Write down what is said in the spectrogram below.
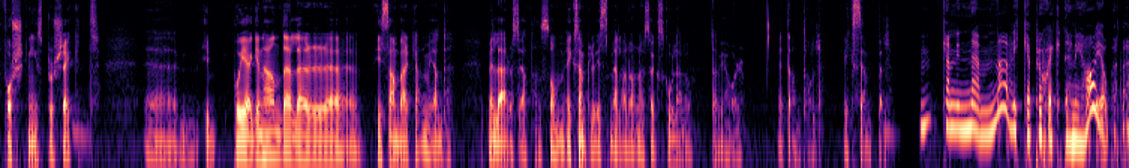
forskningsprojekt på egen hand eller i samverkan med, med lärosäten som exempelvis Mälardalens högskola då, där vi har ett antal exempel. Mm. Kan ni nämna vilka projekt ni har jobbat med?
